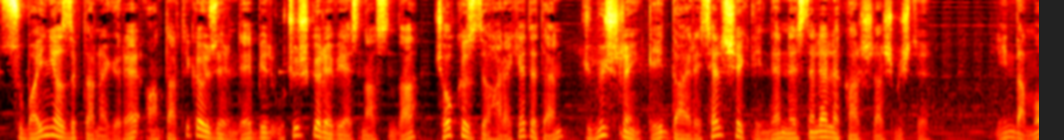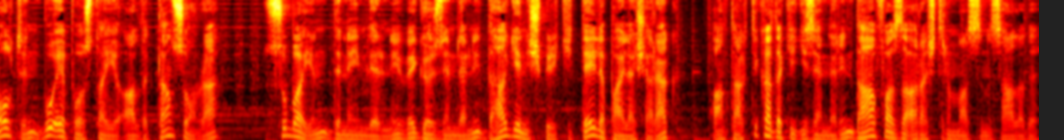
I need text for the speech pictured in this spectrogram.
Subayın yazdıklarına göre Antarktika üzerinde bir uçuş görevi esnasında çok hızlı hareket eden gümüş renkli dairesel şeklinde nesnelerle karşılaşmıştı. Linda Moulton bu e-postayı aldıktan sonra subayın deneyimlerini ve gözlemlerini daha geniş bir kitleyle paylaşarak Antarktika'daki gizemlerin daha fazla araştırılmasını sağladı.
